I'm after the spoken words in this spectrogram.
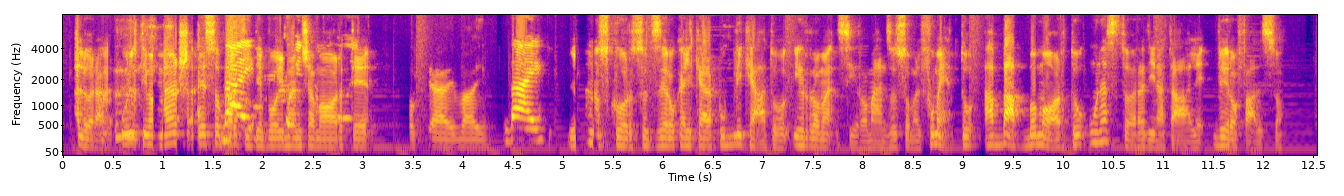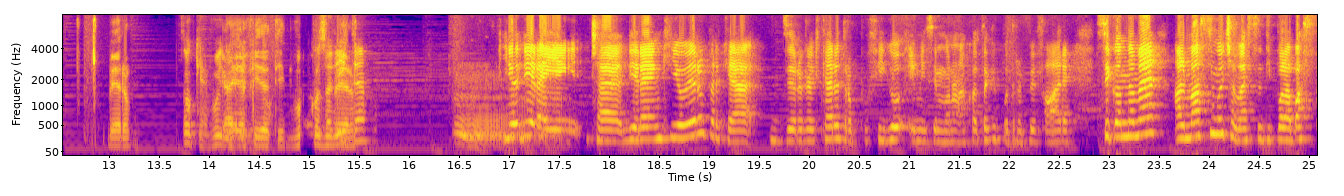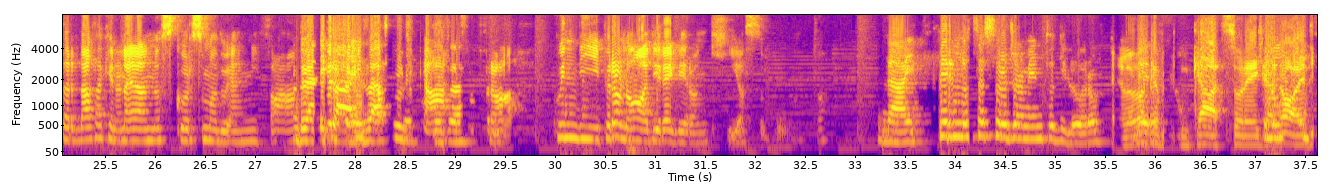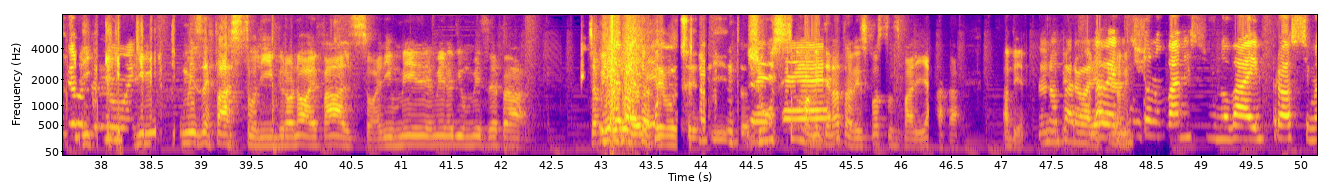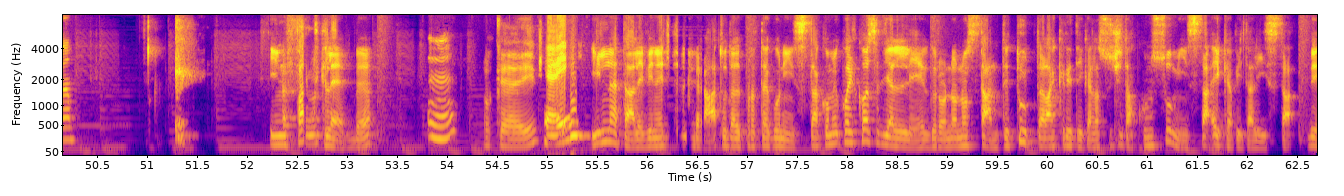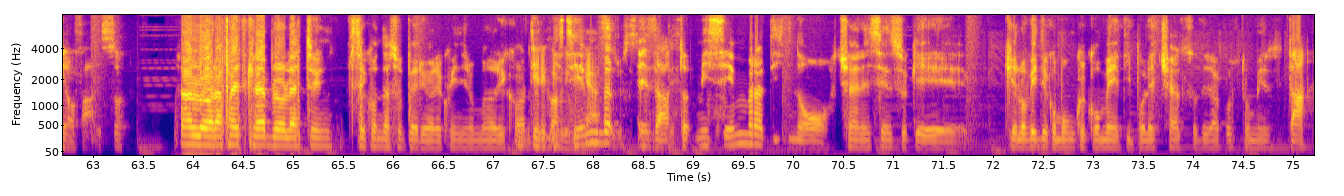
Allora, ultima manche, adesso Vai, partite voi, Mangiamorte. Ok, vai. Vai. L'anno scorso Zero Calcare ha pubblicato il, roma- sì, romanzo, insomma il fumetto, A Babbo Morto, una storia di Natale, vero o falso? Vero. Ok, voi Gaia, dite vero. fidati. Voi cosa Vero. dite? Mm. Io direi, cioè, direi anch'io vero perché Zero Calcare è troppo figo e mi sembra una cosa che potrebbe fare. Secondo me, al massimo ci ha messo tipo la bastardata che non è l'anno scorso, ma due anni fa. Due anni fa, esatto, cazzo, esatto. fra. Quindi, però no, direi vero anch'io a sto punto. Dai, per lo stesso ragionamento di loro. E allora ho capito un cazzo, rega. non No, è di, di- di- di meno di un mese fa sto libro. No, è falso. È di un me- meno di un mese fa. Cioè, Io avete l'avevo sentito. giusto, Eh, ma avete eh. dato la risposta sbagliata. Vabbè. Non ho parole. Vabbè, il punto non va a nessuno, vai, prossima. In Prossimo. Fat Club Mm? Ok. Ok. il Natale viene celebrato dal protagonista come qualcosa di allegro, nonostante tutta la critica alla società consumista e capitalista. Vero o falso? Allora, Fight Club l'ho letto in seconda superiore, quindi non me lo ricordo. Ti ricordi mi sembra... cazzo? Esatto, mi sembra di no, cioè nel senso che, che lo vede comunque come tipo l'eccesso della costumosità.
